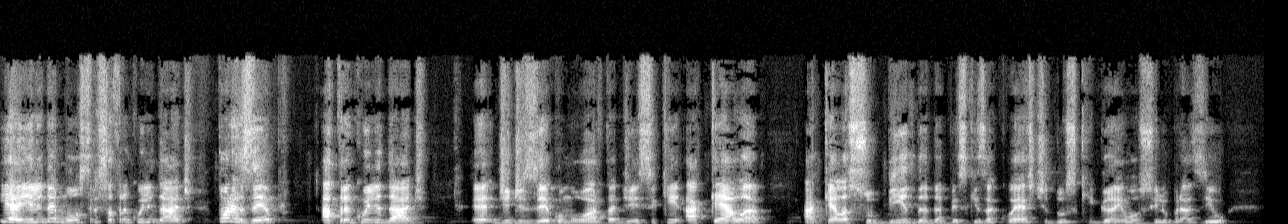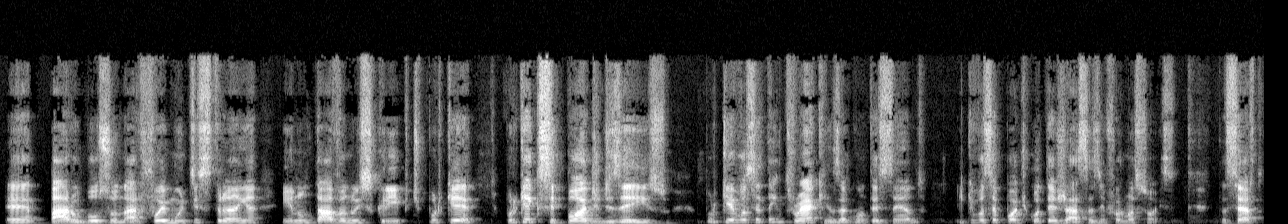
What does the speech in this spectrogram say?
E aí ele demonstra essa tranquilidade. Por exemplo, a tranquilidade é, de dizer, como o Horta disse, que aquela aquela subida da pesquisa Quest dos que ganham Auxílio Brasil é, para o Bolsonaro foi muito estranha e não estava no script. Por quê? Por que, que se pode dizer isso? Porque você tem trackings acontecendo e que você pode cotejar essas informações tá certo?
